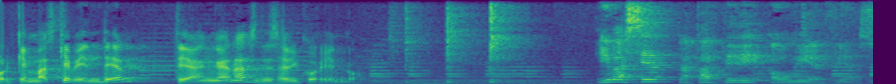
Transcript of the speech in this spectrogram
Porque más que vender, te dan ganas de salir corriendo. Iba a ser la parte de audiencias.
